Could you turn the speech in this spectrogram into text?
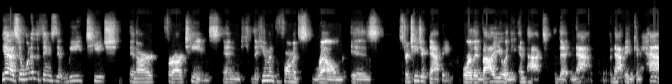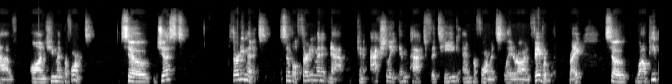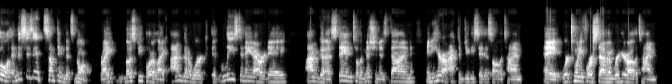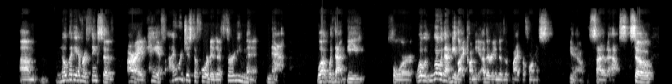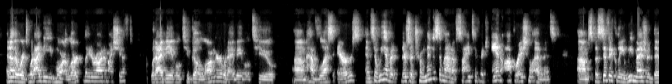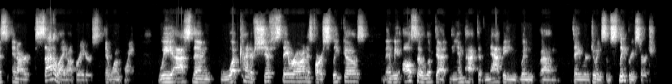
Yeah, so one of the things that we teach in our for our teams and the human performance realm is strategic napping or the value and the impact that nap napping can have on human performance. So just 30 minutes, simple 30 minute nap can actually impact fatigue and performance later on favorably, right? So while people, and this isn't something that's normal, right? Most people are like, I'm going to work at least an eight hour day. I'm going to stay until the mission is done. And you hear our active duty say this all the time. Hey, we're 24 7, we're here all the time. Um, nobody ever thinks of, all right, hey, if I were just afforded a 30 minute nap, what would that be for? What would, what would that be like on the other end of the, my performance, you know, side of the house? So, in other words, would I be more alert later on in my shift? Would I be able to go longer? Would I be able to um, have less errors? And so we have a there's a tremendous amount of scientific and operational evidence. Um, specifically, we measured this in our satellite operators at one point. We asked them what kind of shifts they were on as far as sleep goes, and we also looked at the impact of napping when um, they were doing some sleep research.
